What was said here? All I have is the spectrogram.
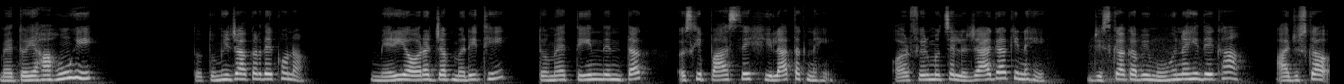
मैं तो यहाँ हूँ ही। तो तुम ही जाकर देखो ना। मेरी औरत जब मरी थी तो मैं तीन दिन तक उसके पास से हिला तक नहीं। और फिर मुझसे ल जाएगा कि नहीं? जिसका कभी मुँह नहीं देखा, आज उसका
